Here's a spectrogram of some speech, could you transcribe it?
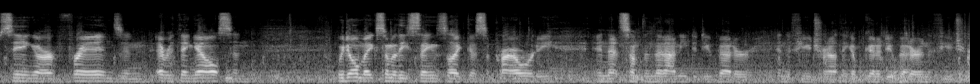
seeing our friends and everything else, and we don't make some of these things like this a priority. And that's something that I need to do better in the future, and I think I'm going to do better in the future.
